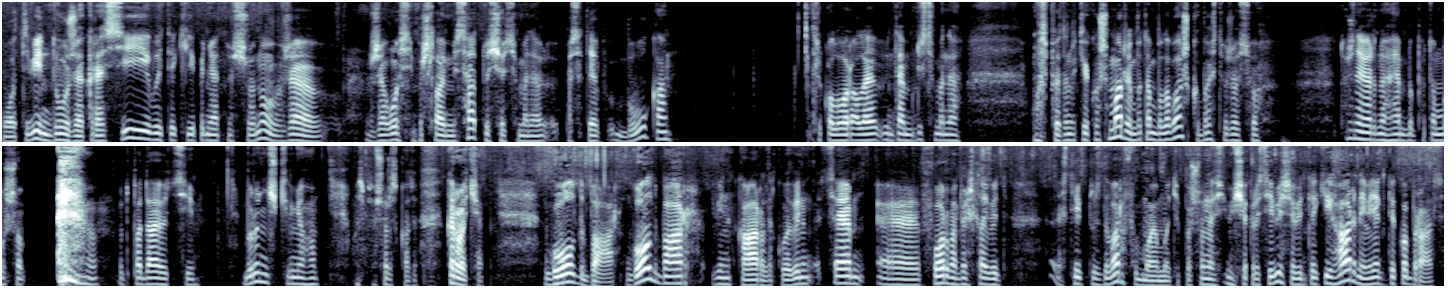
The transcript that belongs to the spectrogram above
От, він дуже красивий, такий, понятно, що ну, вже, вже осінь прийшла в місад, то щось у мене посадив бука триколор, але він там ліс у мене. Господи, там такий кошмар, йому там було важко, бачите, вже все. Тож, мабуть, гемби, тому що відпадають ці брунічки в нього. Господи, що розказую. Коротше, Gold Bar. Gold Bar, він карликовий. Він, це е, форма пішла від Strictus Dwarf, по-моєму, типу, що він ще красивіше, він такий гарний, він як дикобраз.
